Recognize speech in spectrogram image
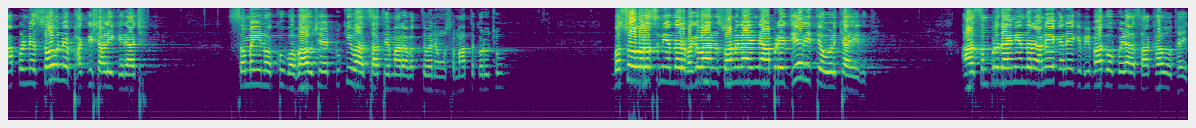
આપણને સૌને ભાગ્યશાળી કર્યા છે. સમયનો ખૂબ અભાવ છે, ટૂંકી વાત સાથે મારા વક્તવ્યને હું સમાપ્ત કરું છું. બસો વર્ષની અંદર ભગવાન સ્વામિનારાયણને આપણે જે રીતે ઓળખ્યા એ રીતે. આ સંપ્રદાયની અંદર અનેક અનેક વિભાગો પડ્યા, શાખાઓ થઈ.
